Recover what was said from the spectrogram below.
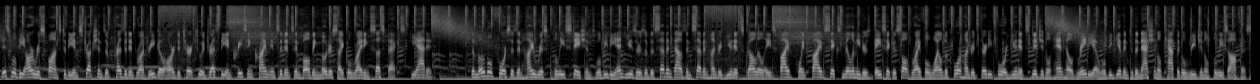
This will be our response to the instructions of President Rodrigo R. Duterte to address the increasing crime incidents involving motorcycle riding suspects, he added. The mobile forces and high-risk police stations will be the end users of the 7,700 units Galil Ace 5.56mm basic assault rifle while the 434 units digital handheld radio will be given to the National Capital Regional Police Office.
